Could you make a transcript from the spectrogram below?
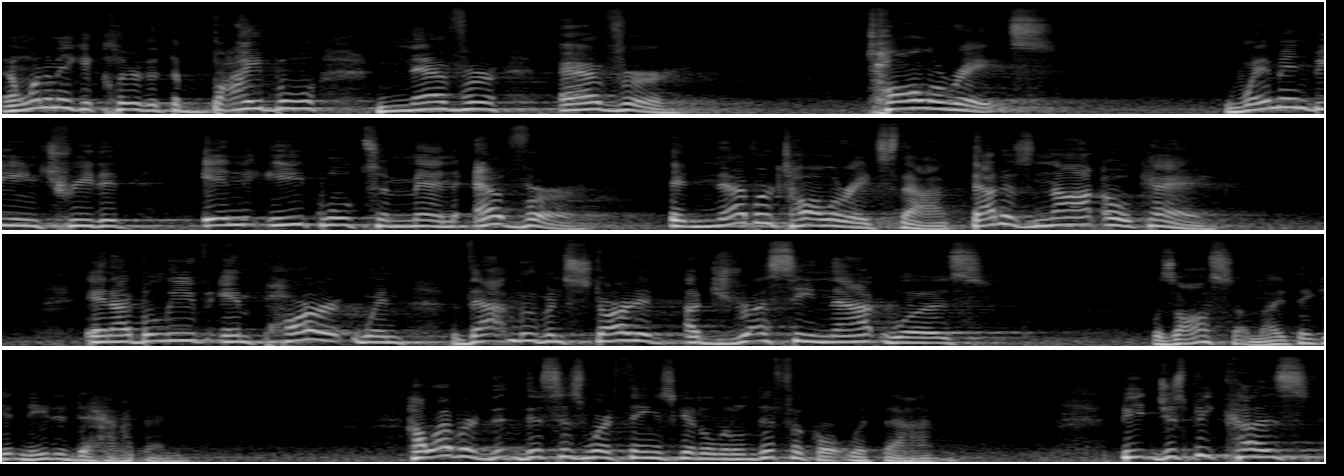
And I want to make it clear that the Bible never, ever tolerates women being treated unequal to men ever. It never tolerates that. That is not okay. And I believe in part when that movement started, addressing that was, was awesome. I think it needed to happen. However, th- this is where things get a little difficult with that. Be- just because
